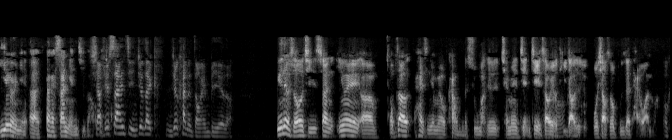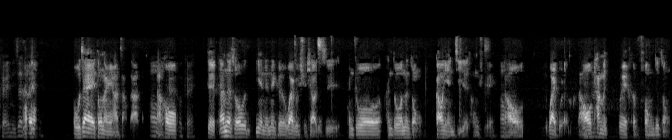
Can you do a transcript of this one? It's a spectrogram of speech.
一二年，呃，大概三年级吧。小学三年级你就在，你就看得懂 NBA 了。因为那个时候其实算，因为呃，我不知道汉斯你有没有看我们的书嘛？就是前面的简介稍微有提到，就是我小时候不是在台湾嘛。OK，你在哪里？我在东南亚长大的。Oh, 然后 OK. 对，然后那时候念的那个外国学校，就是很多很多那种高年级的同学，然后外国人嘛，然后他们会很疯这种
